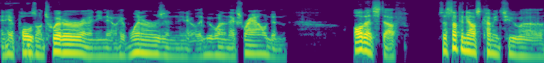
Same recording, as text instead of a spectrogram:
and have polls on Twitter, and you know have winners, and you know they move on to the next round, and all that stuff. So something else coming to uh,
